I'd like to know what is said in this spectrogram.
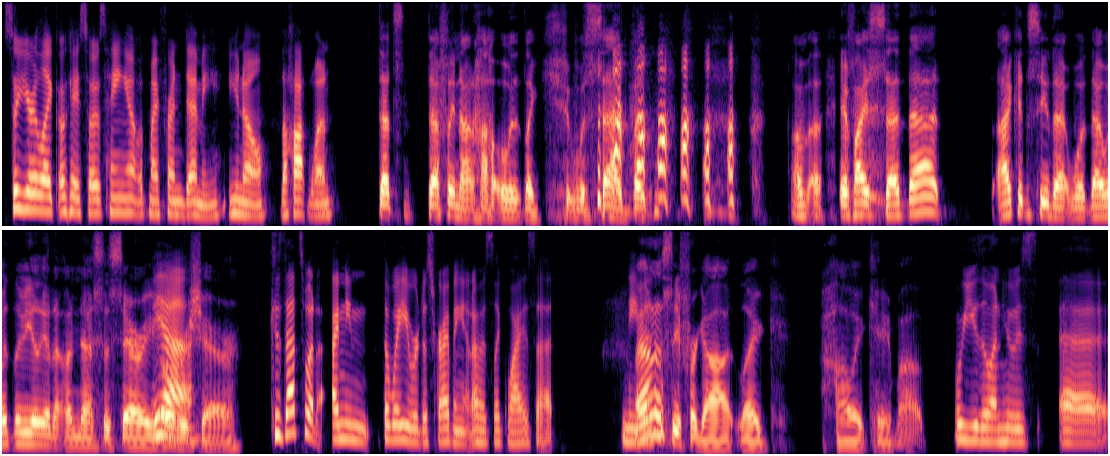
so you're like, okay, so I was hanging out with my friend Demi, you know, the hot one. that's definitely not how it was like it was said. But um, uh, if I said that, I could see that would that would be an unnecessary Yeah. overshare. Because that's what I mean. The way you were describing it, I was like, why is that needed? I honestly forgot like how it came up. Were you the one who was uh,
